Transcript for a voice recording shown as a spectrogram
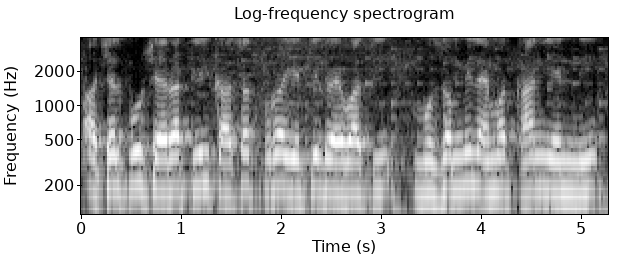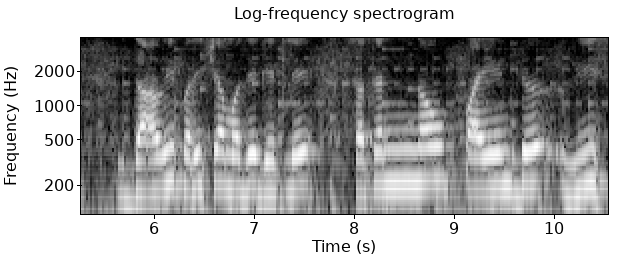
अचलपूर शहरातील कासतपुरा येथील रहिवासी मुझम्मिल अहमद खान यांनी दहावी परीक्षामध्ये घेतले. सत्त्याण्णव पॉईंट वीस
